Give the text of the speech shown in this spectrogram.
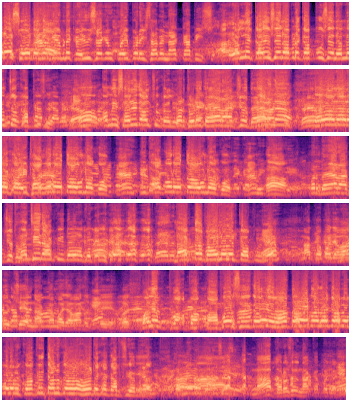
અરે સો કારણ કે ટકા એમણે કહ્યું છે કે હું કોઈ પણ હિસાબે નાક કાપીશ. એમને કહ્યું છે ને આપણે કાપવું છે ને એમને શું કાપવું છે? હા અમે શરીર ખાલી. પર થોડી દયા રાખજો દયા દયા ના રખાય. ઈ ઠાકોર હતો આવું ના કોત. ઈ ઠાકોર હતો આવું ના કોત. હા. પર દયા રાખજો. થોડી. નથી રાખવી દયા ગતિ. નાખતા ફાઈનલ જ કાપવું છે નાક કાપા જવાનું છે નાક કાપા જવાનું છે બસ. ભલે પાપોર સુઈ કહું કે વાવ તાલુકા ના કાપે પણ અમે કોકરી તાલુકા વાળા 100 ટકા કાપશું અમે નાક. ના ભરોસો નાક કાપા જવાનું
